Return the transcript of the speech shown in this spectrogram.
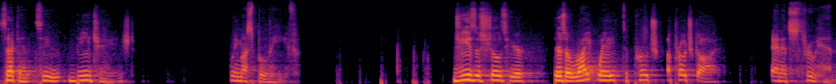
Second, to be changed, we must believe. Jesus shows here there's a right way to approach, approach God, and it's through Him.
